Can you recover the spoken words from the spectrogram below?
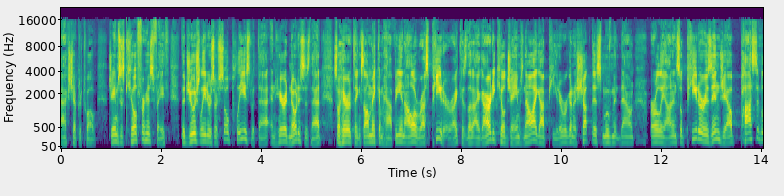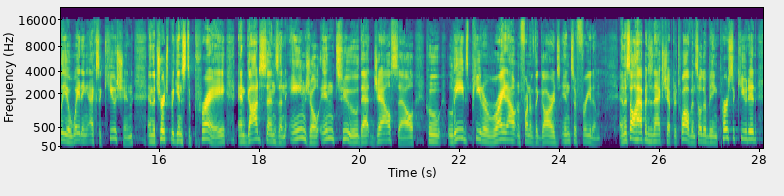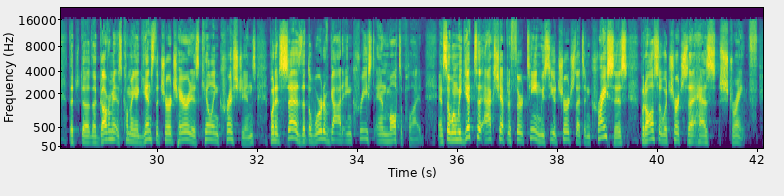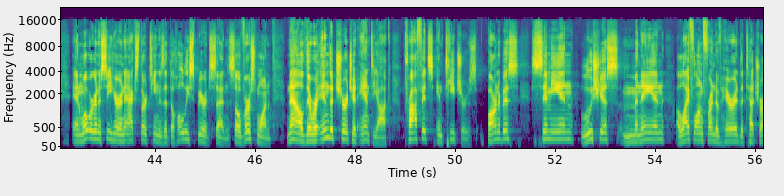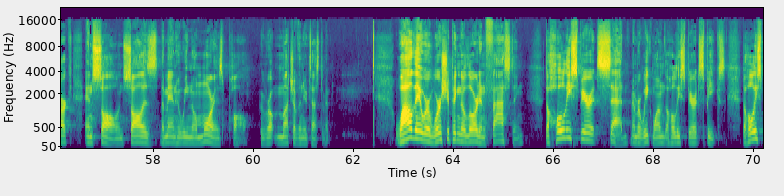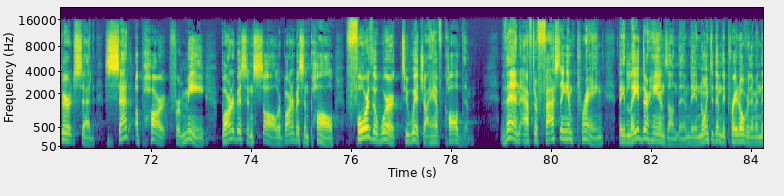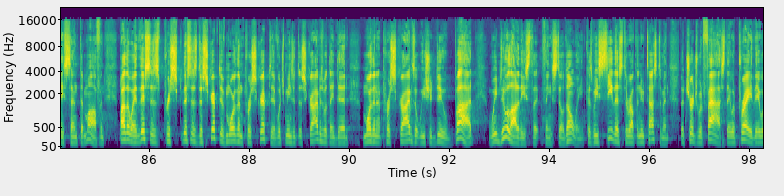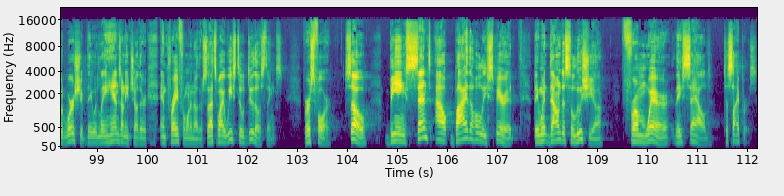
Acts chapter 12. James is killed for his faith. The Jewish leaders are so pleased with that, and Herod notices that. So Herod thinks, I'll make him happy and I'll arrest Peter, right? Because I already killed James. Now I got Peter. We're going to shut this movement down early on. And so Peter is in jail, possibly awaiting execution, and the church begins to pray, and God sends an angel into that jail cell who leads Peter right out in front of the guards into freedom. And this all happens in Acts chapter 12. And so they're being persecuted. The, the, the, government is coming against the church. Herod is killing Christians. But it says that the word of God increased and multiplied. And so when we get to Acts chapter 13, we see a church that's in crisis, but also a church that has strength. And what we're going to see here in Acts 13 is that the Holy Spirit sends. So, verse 1 Now there were in the church at Antioch prophets and teachers Barnabas, Simeon, Lucius, Manaen, a lifelong friend of Herod the Tetrarch, and Saul. And Saul is the man who we know more as Paul, who wrote much of the New Testament. While they were worshiping the Lord and fasting, the Holy Spirit said, remember week one, the Holy Spirit speaks. The Holy Spirit said, Set apart for me Barnabas and Saul, or Barnabas and Paul, for the work to which I have called them. Then, after fasting and praying, they laid their hands on them, they anointed them, they prayed over them, and they sent them off. And by the way, this is, pres- this is descriptive more than prescriptive, which means it describes what they did more than it prescribes what we should do. But we do a lot of these th- things still, don't we? Because we see this throughout the New Testament. The church would fast, they would pray, they would worship, they would lay hands on each other and pray for one another. So that's why we still do those things. Verse 4 So, being sent out by the Holy Spirit, they went down to Seleucia, from where they sailed to Cyprus.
